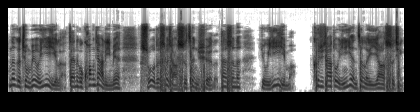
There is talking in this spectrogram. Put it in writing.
那个就没有意义了。在那个框架里面，所有的设想是正确的，但是呢，有意义吗？科学家都已经验证了一样事情，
